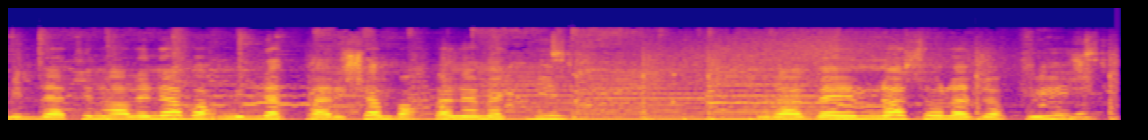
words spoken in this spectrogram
milletin haline bak millet perişan bak ben emekliyim Birazdan nasıl olacak bu iş?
